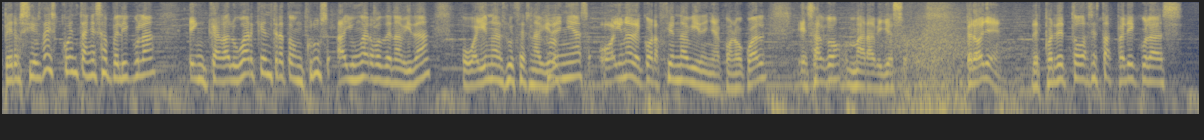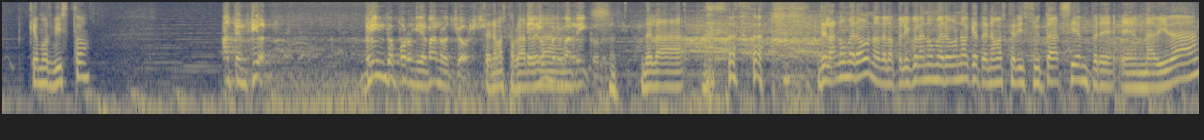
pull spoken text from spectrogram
pero si os dais cuenta en esa película, en cada lugar que entra Tom Cruise hay un árbol de Navidad, o hay unas luces navideñas, o hay una decoración navideña, con lo cual es algo maravilloso. Pero oye, después de todas estas películas que hemos visto? Atención. Brindo por mi hermano George. Tenemos que hablar el de hombre la, más rico de la de la de la número uno, de la película número uno que tenemos que disfrutar siempre en Navidad,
